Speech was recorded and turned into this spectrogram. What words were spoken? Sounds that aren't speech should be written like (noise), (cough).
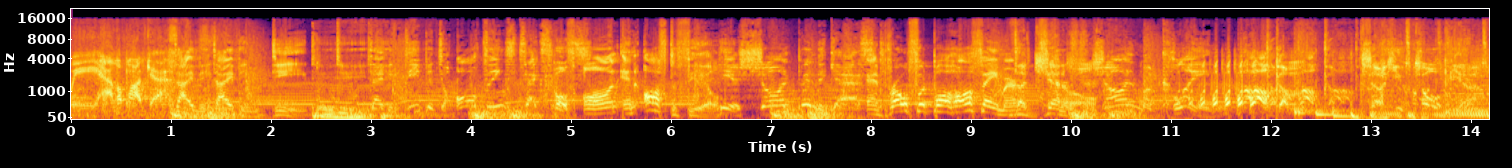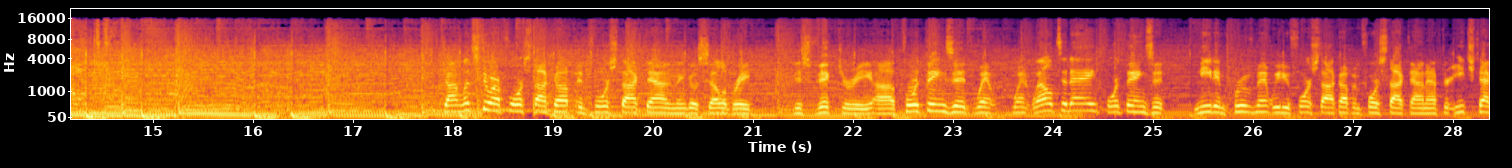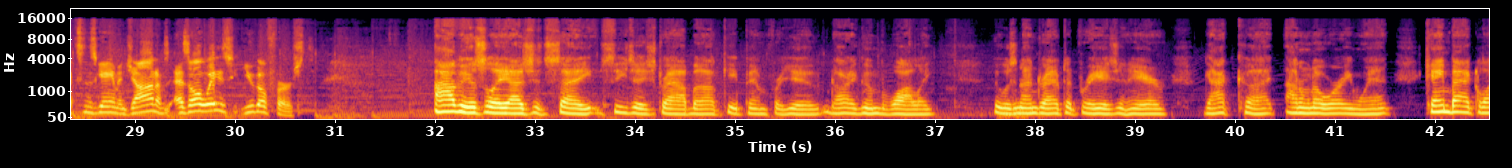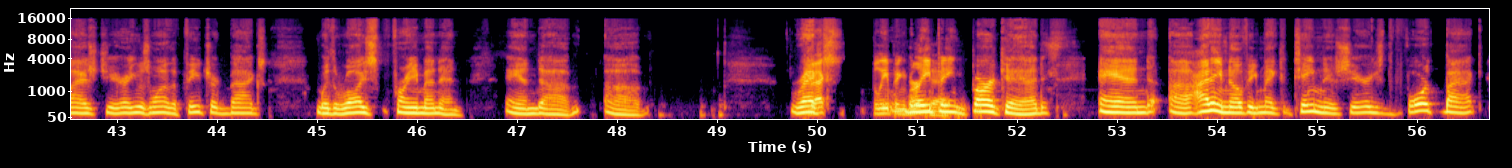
we have a podcast. Diving, diving deep, deep, diving deep into all things Texas, both on and off the field. Here's Sean Pendergast and Pro Football Hall of Famer, the General, John McClain. Welcome, welcome to Utopia. John, let's do our four stock up and four stock down, and then go celebrate this victory. Uh, four things that went went well today. Four things that need improvement. We do four stock up and four stock down after each Texans game. And John, as always, you go first. Obviously, I should say C.J. Stroud, but I'll keep him for you. Dare Ogunbowale, who was an undrafted free agent here, got cut. I don't know where he went. Came back last year. He was one of the featured backs with Royce Freeman and and uh, uh, Rex, Rex bleeping bleeping Burkhead. And uh, I didn't even know if he'd make the team this year. He's the fourth back.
